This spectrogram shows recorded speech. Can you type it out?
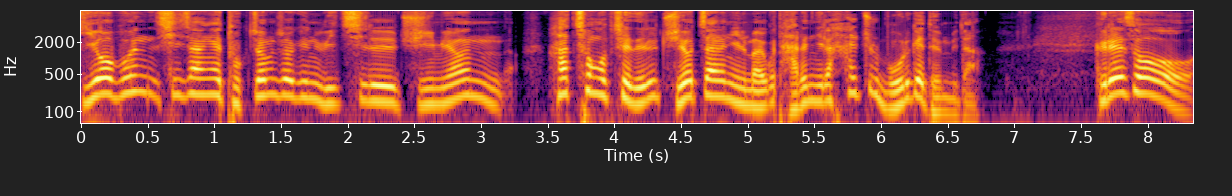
기업은 시장에 독점적인 위치를 쥐면 하청업체들을 쥐어짜는 일 말고 다른 일을 할 줄 모르게 됩니다. 그래서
